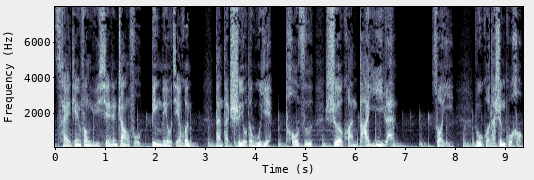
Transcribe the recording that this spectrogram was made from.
蔡天凤与现任丈夫并没有结婚，但她持有的物业投资涉款达一亿元。所以，如果她身故后，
